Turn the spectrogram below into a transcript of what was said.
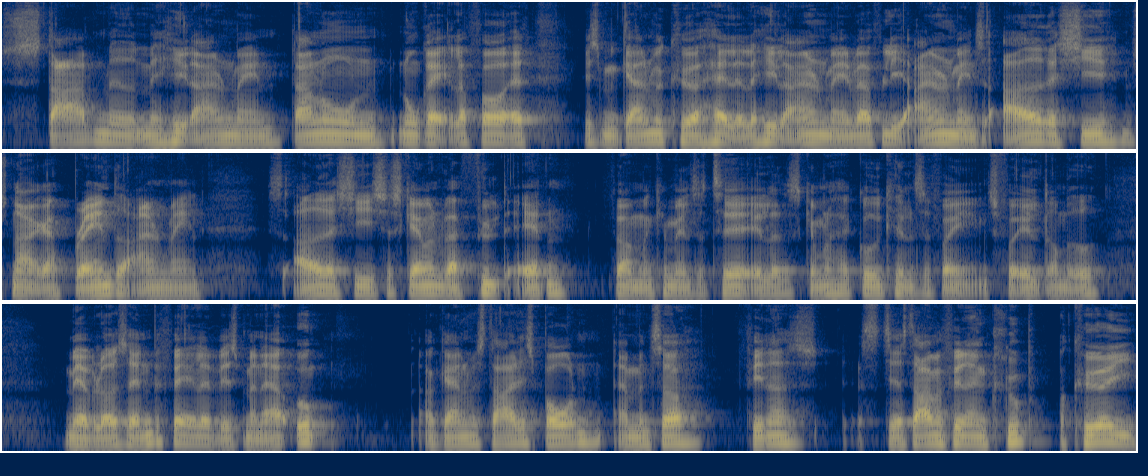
starte med, med helt Ironman? Der er nogle, nogle regler for, at hvis man gerne vil køre halv eller helt Ironman, i hvert fald i Ironmans eget regi, nu snakker jeg branded Ironman, eget regi, så skal man være fyldt 18, før man kan melde sig til, eller så skal man have godkendelse for ens forældre med. Men jeg vil også anbefale, at hvis man er ung og gerne vil starte i sporten, at man så finder, altså til at starte med finder en klub at køre i,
